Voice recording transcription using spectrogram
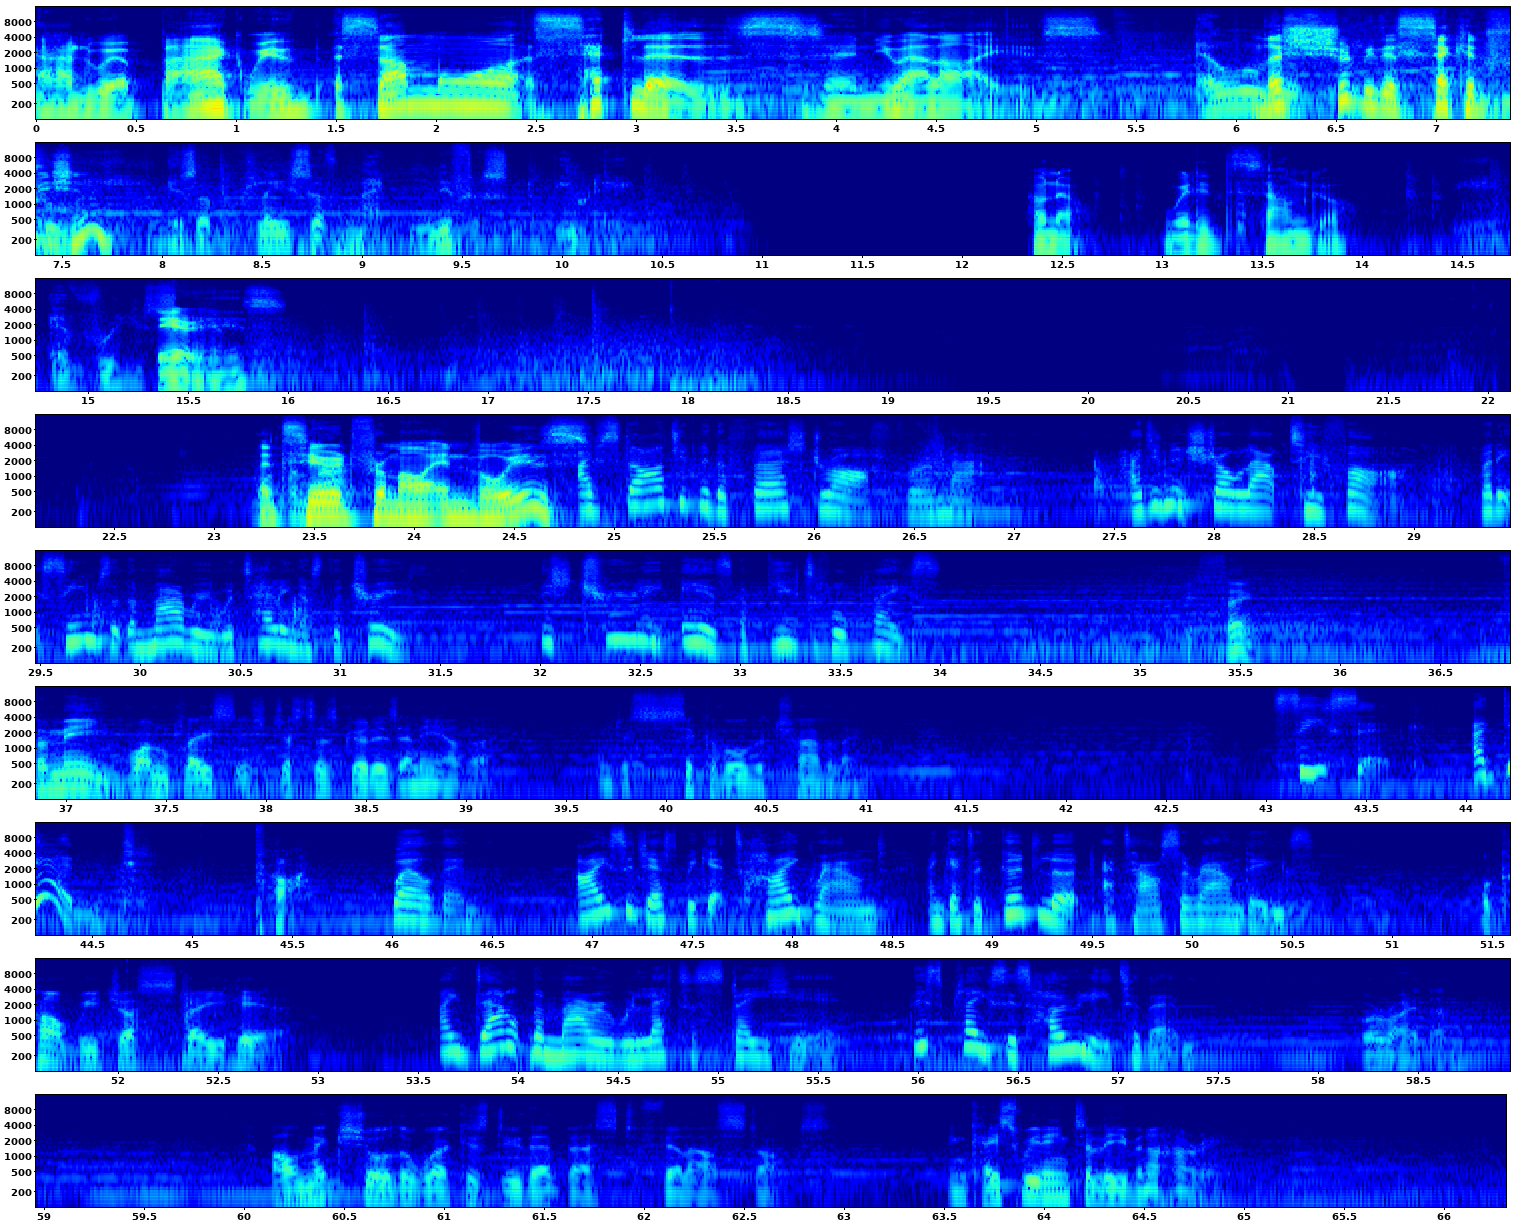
And we're back with some more settlers, uh, new allies. Elder This should be the second truly mission. is a place of magnificent beauty. Oh no, where did the sound go? Every There it step is. Let's hear it from our envoys. I've started with a first draft for a map. I didn't stroll out too far, but it seems that the Maru were telling us the truth. This truly is a beautiful place. You think? For me, one place is just as good as any other. I'm just sick of all the traveling. Seasick? Again? Pah! Well then, I suggest we get to high ground and get a good look at our surroundings. Well, can't we just stay here? I doubt the Maru will let us stay here. This place is holy to them. All right then. I'll make sure the workers do their best to fill our stocks, in case we need to leave in a hurry.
